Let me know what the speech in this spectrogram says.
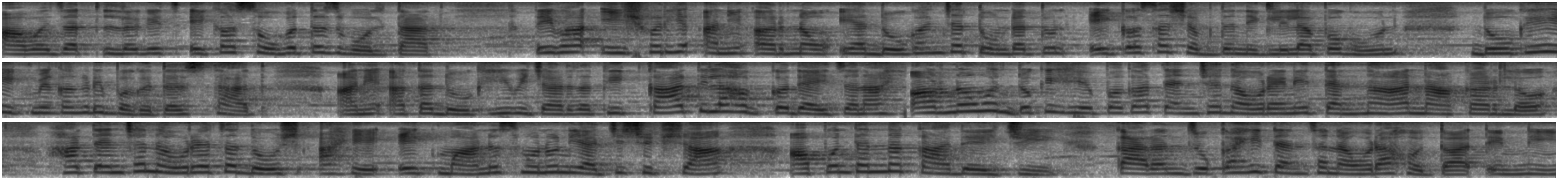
आवाजात लगेच एका सोबतच बोलतात. तेव्हा ईश्वरी आणि अर्णव या दोघांच्या तोंडातून एक असा शब्द निघलेला बघून दोघेही एकमेकांकडे बघत असतात. आणि आता दोघेही विचारतात की का तिला हक्क द्यायचा नाही? अर्णव म्हणतो की हे बघा त्यांच्या नवऱ्याने त्यांना नाकारलं. हा त्यांच्या नवऱ्याचा दोष आहे. एक माणूस म्हणून याची शिक्षा आपण त्यांना का द्यायची? कारण जो काही त्यांचा नवरा होता त्यांनी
